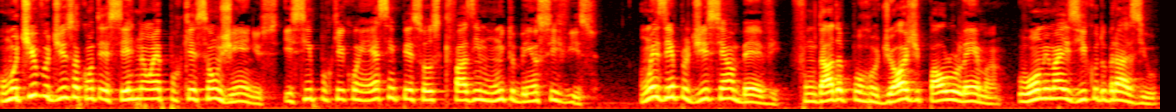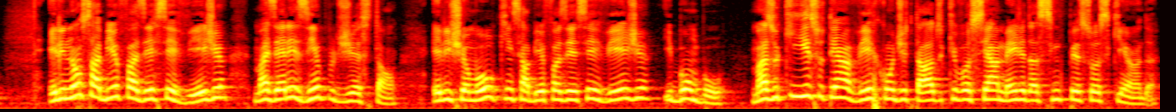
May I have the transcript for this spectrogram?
O motivo disso acontecer não é porque são gênios, e sim porque conhecem pessoas que fazem muito bem o serviço. Um exemplo disso é a Ambev, fundada por Jorge Paulo Lema, o homem mais rico do Brasil. Ele não sabia fazer cerveja, mas era exemplo de gestão. Ele chamou quem sabia fazer cerveja e bombou. Mas o que isso tem a ver com o ditado que você é a média das cinco pessoas que anda?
